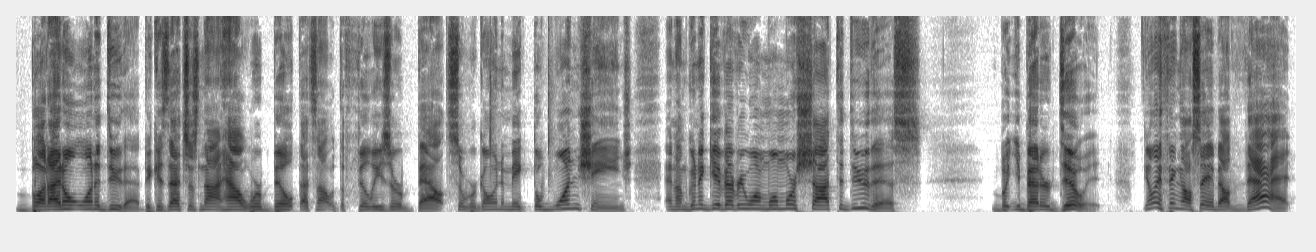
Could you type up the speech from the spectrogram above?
But I don't want to do that because that's just not how we're built. That's not what the Phillies are about. So we're going to make the one change, and I'm going to give everyone one more shot to do this, but you better do it. The only thing I'll say about that,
